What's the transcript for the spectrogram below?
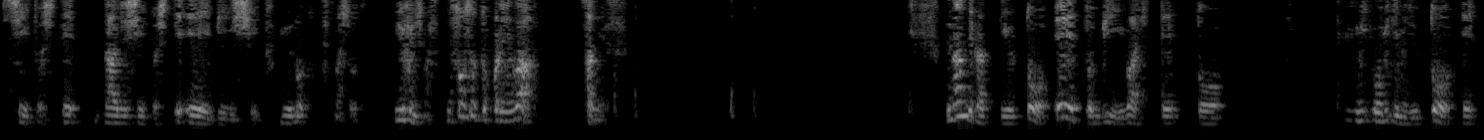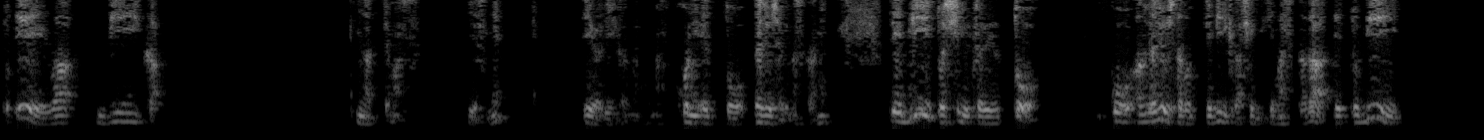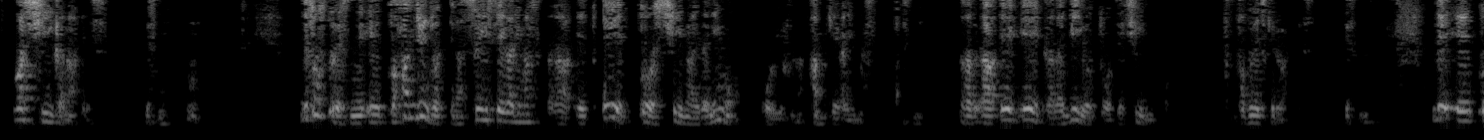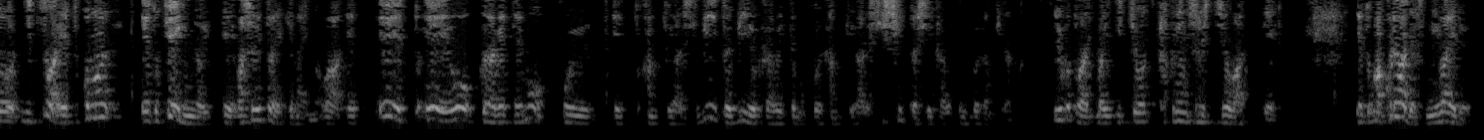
C として、ラージ C として A、B、C というのを取っていきましょうというふうにします。そうするとこれは差です。なんでかっていうと、A と B は、えっと、を見てみると、えっと、A は B 以下になってます。いいですね。A は B 以下になってます。ここに、えっと、矢印ありますからね。で、B と C を比べると、こう、あの矢印たどって B から C に行きますから、えっと、B は C 以下なわけです。ですね。で、そうするとですね、えっ、と、半順序っていうのは水星がありますから、えっ、と、A と C の間にもこういうふうな関係があります。ですね。だから、A, A から B を通って C にたどり着けるわけです。ですね。で、えっ、と、実は、えっ、と、この、えっ、と、定義において忘れてはいけないのは、えっ、と、A と A を比べてもこういう、えっ、と、関係があるし、B と B を比べてもこういう関係があるし、C と C を比べてもこういう関係があるということは、まあ、一応確認する必要があって、えっ、と、まあ、これはですね、いわゆる、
